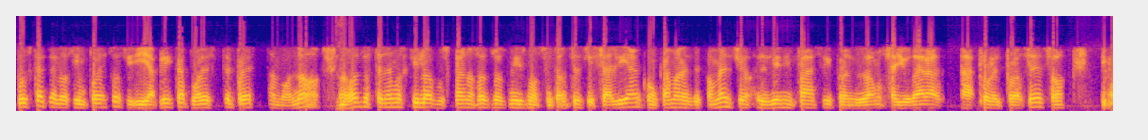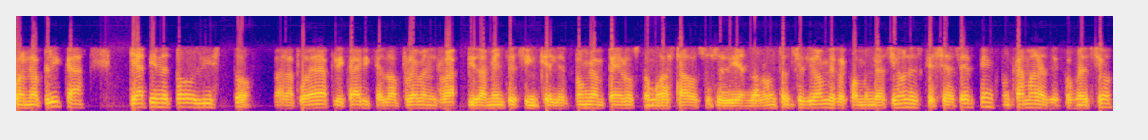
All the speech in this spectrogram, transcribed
búscate los impuestos y, aplica por este préstamo. No, nosotros tenemos que irlo a buscar nosotros mismos. Entonces, si salían con cámaras de comercio, es bien fácil, cuando les vamos a ayudar a, por el proceso y cuando aplica, ya tiene todo listo para poder aplicar y que lo aprueben rápidamente sin que le pongan pelos como ha estado sucediendo, ¿no? Entonces yo mi recomendación es que se acerquen con cámaras de comercio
